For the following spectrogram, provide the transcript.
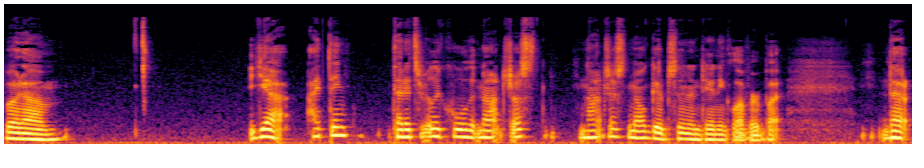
But um yeah, I think that it's really cool that not just not just Mel Gibson and Danny Glover, but that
